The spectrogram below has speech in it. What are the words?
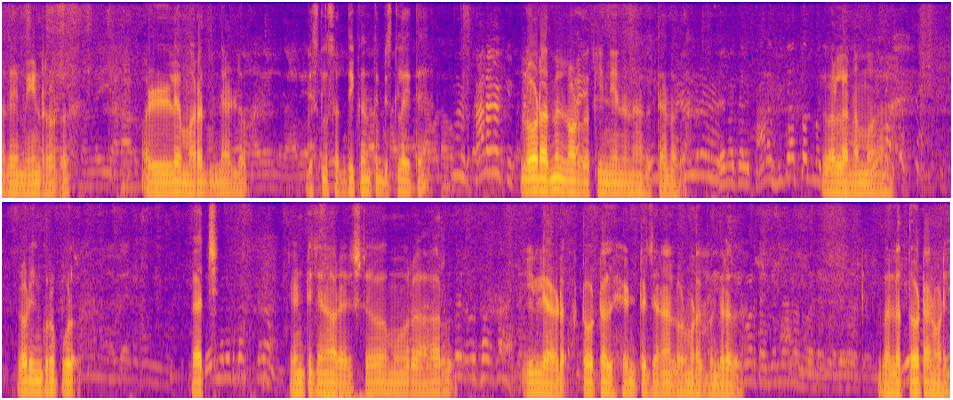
ಅದೇ ಮೇನ್ ರೋಡು ಒಳ್ಳೆ ಮರದ ನೆರಳು. ಬಿಸಿಲು ಸದ್ಯಕ್ಕಂತೂ ಬಿಸಿಲೈತೆ. ಲೋಡ್ ಆದಮೇಲೆ ನೋಡ್ಬೇಕು ಇನ್ನೇನೇನಾಗುತ್ತೆ ಅನ್ನೋದು. ಇವೆಲ್ಲ ನಮ್ಮ ಲೋಡಿಂಗ್ ಗ್ರೂಪ್ಗಳು ಬ್ಯಾಚ್ ಎಂಟು ಜನ ಅವ್ರ ಎಷ್ಟು ಮೂರು, ಆರು ಇಲ್ಲೆರಡು ಟೋಟಲ್ ಎಂಟು ಜನ ಲೋಡ್ ಮಾಡೋಕೆ ಬಂದಿರೋದು. ಇವೆಲ್ಲ ತೋಟ ನೋಡಿ.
